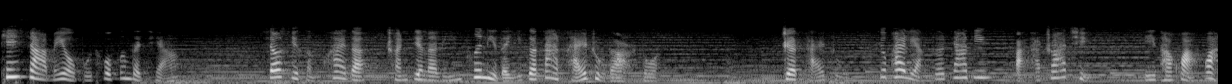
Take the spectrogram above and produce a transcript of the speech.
天下没有不透风的墙，消息很快的传进了邻村里的一个大财主的耳朵。这财主。就派两个家丁把他抓去，逼他画画。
